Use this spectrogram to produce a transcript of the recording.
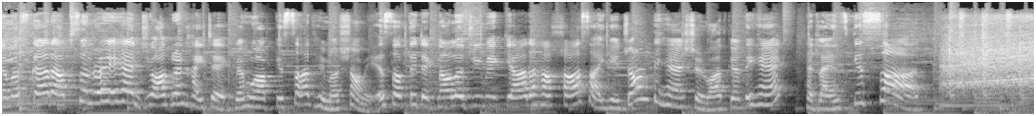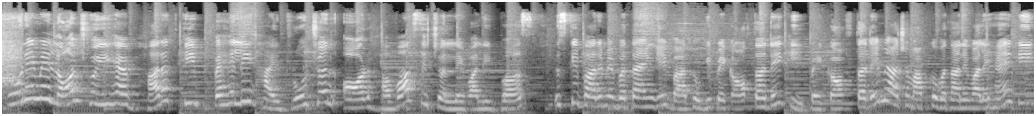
नमस्कार, आप सुन रहे हैं जागरण हाईटेक। मैं हूँ आपके साथ हिमा शामी। इस हफ़्ते टेक्नोलॉजी में क्या रहा खास, आइए जानते हैं, शुरुआत करते हैं हेडलाइंस के साथ। पुणे में लॉन्च हुई है भारत की पहली हाइड्रोजन और हवा से चलने वाली बस। इसके बारे में बताएँगे। बात होगी पेक ऑफ़ द डे की। पेक ऑफ़ द डे में आज हम आपको बताने वाले हैं कि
